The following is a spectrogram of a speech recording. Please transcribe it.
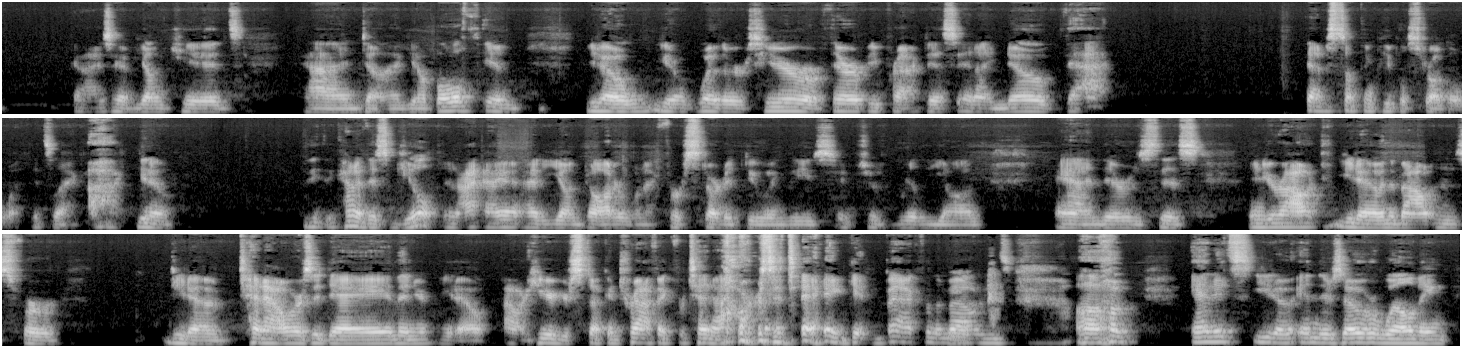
guys who have young kids, and uh, you know, both in, you know, you know, whether it's here or therapy practice, and I know that that is something people struggle with. It's like, ah, you know, kind of this guilt. And I, I, had a young daughter when I first started doing these. She was really young, and there's this, and you're out, you know, in the mountains for you know 10 hours a day and then you're you know out here you're stuck in traffic for 10 hours a day getting back from the mountains. Um, and it's you know and there's overwhelming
